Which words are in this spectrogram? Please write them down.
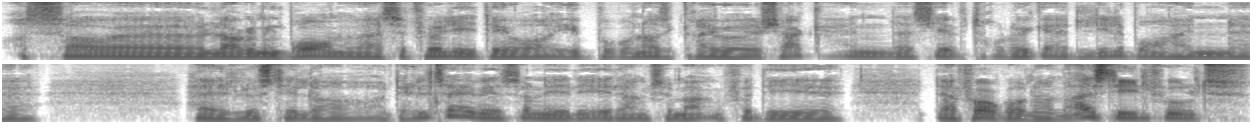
Og så øh, lokker min bror med mig selvfølgelig, det var på grund af Greve Jacques, han der siger, tror du ikke, at lillebror han øh, havde lyst til at, at deltage ved sådan et, et arrangement, fordi øh, der foregår noget meget stilfuldt.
